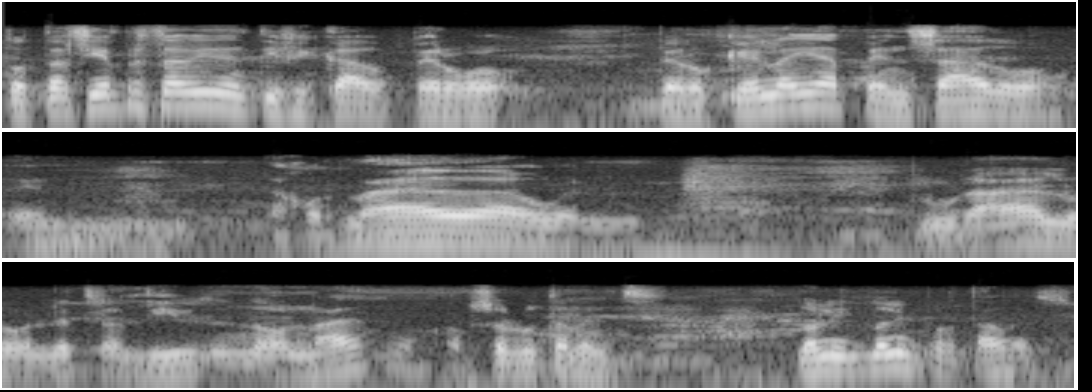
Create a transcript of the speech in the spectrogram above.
Total, siempre estaba identificado, pero, pero que él haya pensado en la jornada o en plural o letras libres, no, nada, absolutamente. No le, no le importaba eso.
